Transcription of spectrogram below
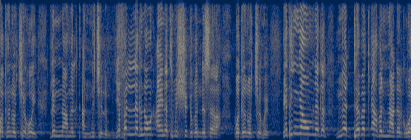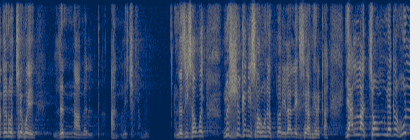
ወገኖቼ ሆይ ልናመልጥ አንችልም። የፈለግነውን አይነት ምሽግ ብንሰራ ወገኖቼ ሆይ የትኛውም ነገር መደበቂያ ብናደርግ ወገኖቼ ሆይ ልናመልጥ አንችልም እነዚህ ሰዎች ምሽግን ይሰሩ ነበር ይላል እግዚአብሔር ቃል። ያላቸውም ነገር ሁሉ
